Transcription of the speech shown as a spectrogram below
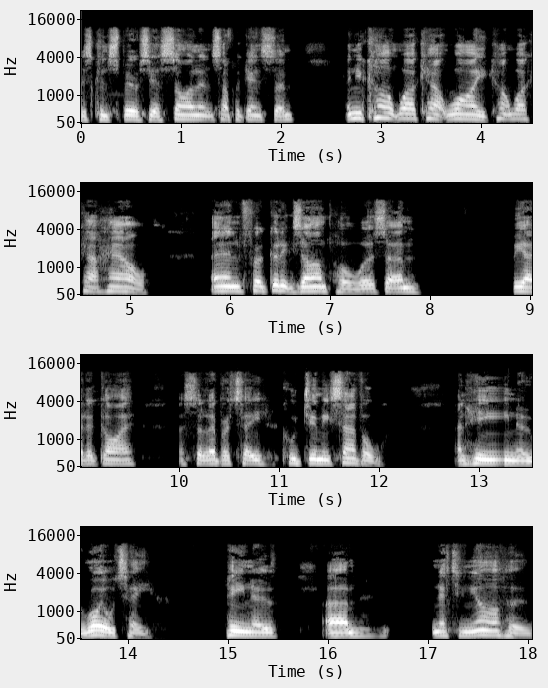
this conspiracy of silence up against them. And you can't work out why, you can't work out how. And for a good example was um, we had a guy, a celebrity called Jimmy Savile, and he knew royalty he knew um, Netanyahu.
